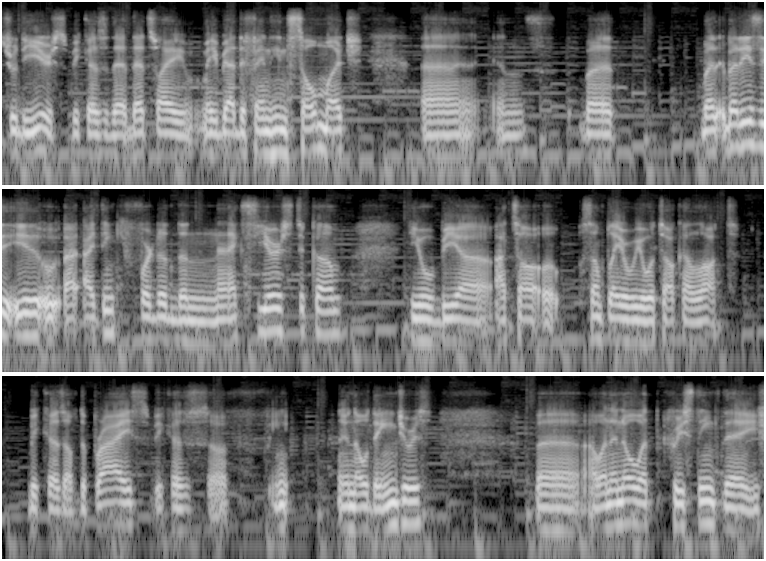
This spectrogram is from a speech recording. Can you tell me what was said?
through the years because that that's why maybe I defend him so much, uh, and but but but is it, I, I think for the, the next years to come, he will be a, a to- some player we will talk a lot because of the price, because of in, you know the injuries. But I want to know what Chris think that if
